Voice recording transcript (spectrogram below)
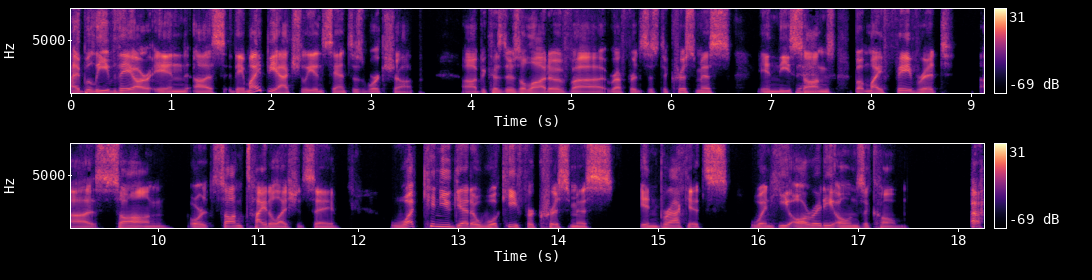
I believe they are in. Uh, they might be actually in Santa's workshop. Uh, because there's a lot of uh, references to Christmas in these Yeah. songs, but my favorite uh, song or song title, I should say, "What can you get a Wookiee for Christmas?" in brackets when he already owns a comb. That's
